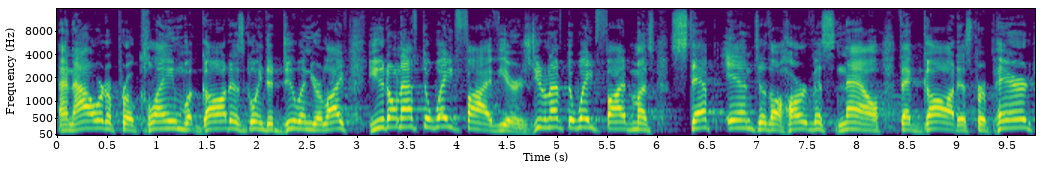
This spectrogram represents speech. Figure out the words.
an hour to proclaim what God is going to do in your life. You don't have to wait five years, you don't have to wait five months. Step into the harvest now that God has prepared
